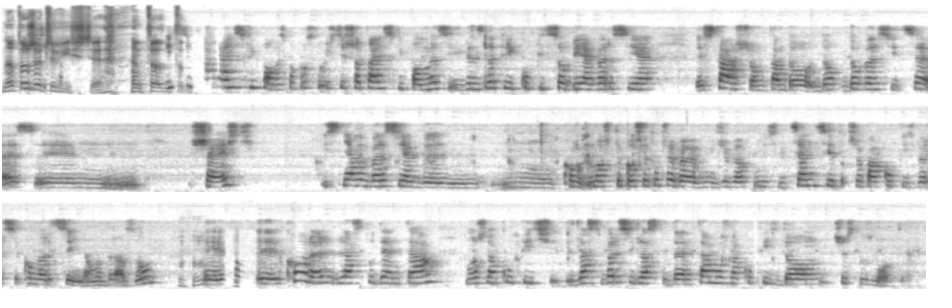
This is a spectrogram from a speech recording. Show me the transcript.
No to rzeczywiście. To, to... Iście szatański pomysł, po prostu iście szatański pomysł, więc lepiej kupić sobie wersję starszą, tam do, do, do wersji CS6. Istniały wersje jakby, może tylko się tu trzeba, żeby mieć licencję, to trzeba kupić wersję komercyjną od razu. Mhm. Corel dla studenta można kupić, dla wersji dla studenta można kupić do 300 złotych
